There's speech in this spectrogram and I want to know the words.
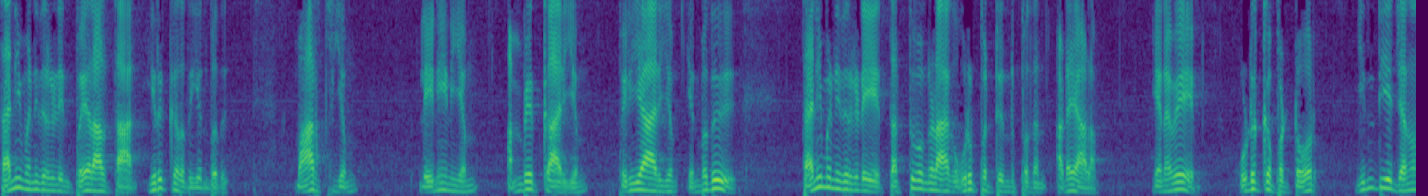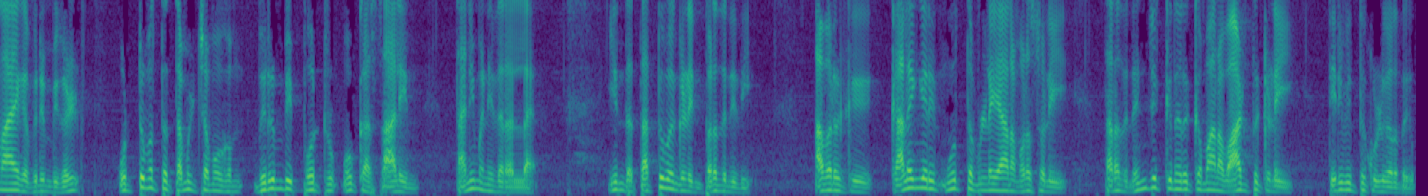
தனி மனிதர்களின் பெயரால் தான் இருக்கிறது என்பது. மார்க்சியம் லெனினியம் அம்பேத்காரியம் பெரியாரியம் என்பது தனி மனிதர்களே தத்துவங்களாக உருப்பெற்று நிற்பதன் அடையாளம். எனவே ஒடுக்கப்பட்டோர் இந்திய ஜனநாயக விரும்பிகள் ஒட்டுமொத்த தமிழ்ச் சமூகம் விரும்பி போற்றும் மு க ஸ்டாலின் தனி மனிதர் அல்ல இந்த தத்துவங்களின் பிரதிநிதி அவருக்கு கலைஞரின் மூத்த பிள்ளையான முரசொலி தனது நெஞ்சுக்கு நெருக்கமான வாழ்த்துக்களை தெரிவித்துக் கொள்கிறது.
